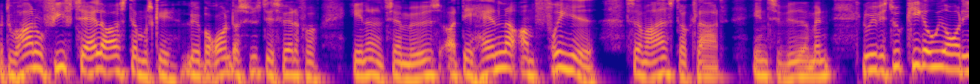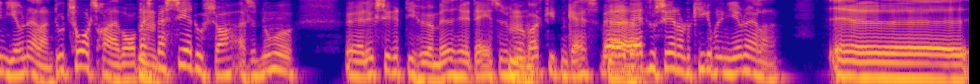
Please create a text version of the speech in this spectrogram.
Og du har nogle fif til alle os, der måske løber rundt og synes, det er svært at få enderne til at mødes. Og det handler om frihed, så meget står klart indtil videre. Men Louis, hvis du kigger ud over din jævnaldrende, du er 32 år, hvad, mm. hvad ser du så? Altså nu må, øh, er det ikke sikkert, at de hører med her i dag, så du kan mm. godt give den gas. Hvad, ja. hvad er det, du ser, når du kigger på din jævnaldrende? Øh,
